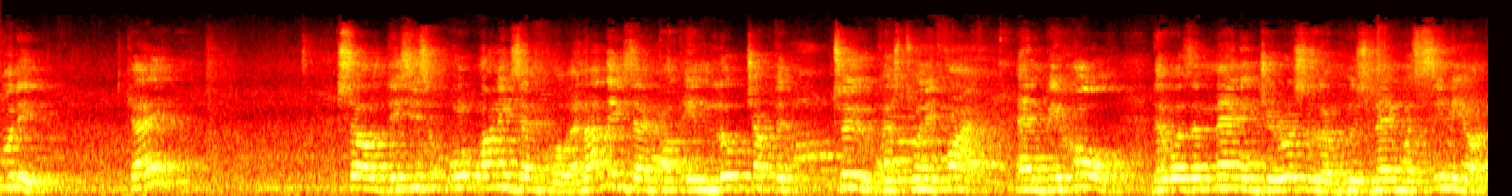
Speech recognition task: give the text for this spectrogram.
put it. Okay? So this is one example. Another example in Luke chapter 2, verse 25. And behold, there was a man in Jerusalem whose name was Simeon.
